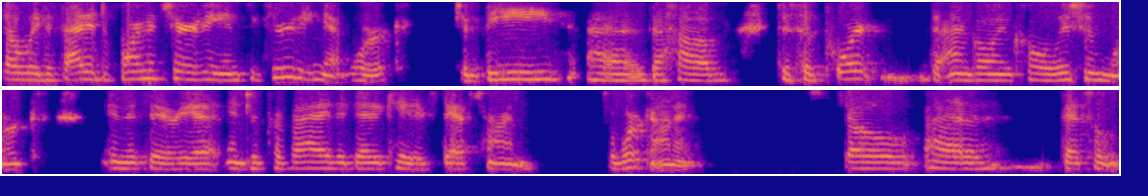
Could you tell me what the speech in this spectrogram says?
So we decided to form a charity and security network to be uh, the hub to support the ongoing coalition work in this area and to provide a dedicated staff time to work on it. So uh, that's what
